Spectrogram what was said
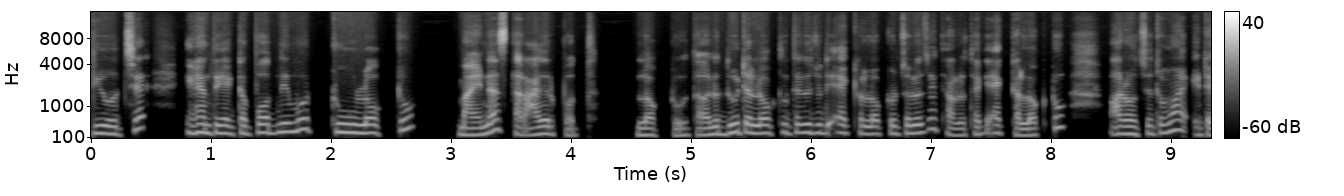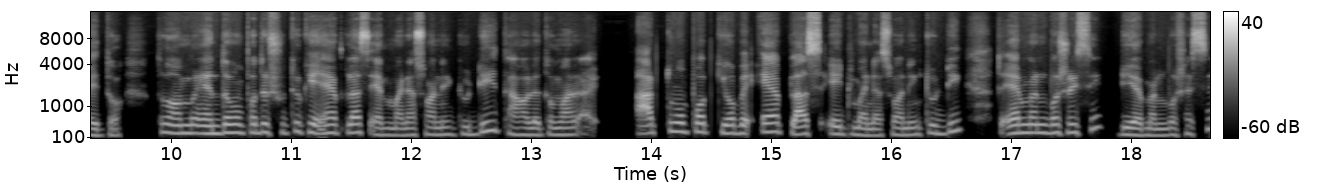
ডি হচ্ছে এখান থেকে একটা পদ নিব টু লগ টু মাইনাস তার আগের পদ লক টু তাহলে দুইটা লক টু থেকে যদি একটা লক টু চলে যায়, তাহলে থাকে একটা লগ টু আর হচ্ছে তোমার এটাই তো। তো আমরা এনতম পদের সূত্র কি? A plus N minus one into D তাহলে তোমার আটতম পদ কি হবে? A plus eight minus one into D তো এর মান বসাইছি ডি এর মান বসাইছি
